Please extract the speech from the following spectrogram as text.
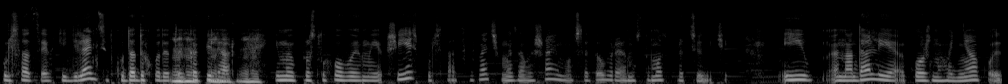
пульсація в тій ділянці, куди доходить той капіляр. І ми прослуховуємо, якщо є пульсація, значить ми залишаємо все добре, анастомоз працюючий. І надалі кожного дня, ко-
